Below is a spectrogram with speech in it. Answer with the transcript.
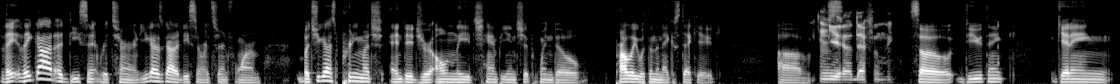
they they got a decent return. You guys got a decent return for him, but you guys pretty much ended your only championship window probably within the next decade. Um, yeah, definitely. So, do you think getting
